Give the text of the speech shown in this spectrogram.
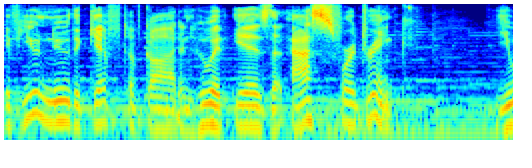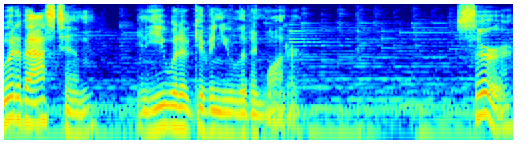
If you knew the gift of God and who it is that asks for a drink, you would have asked him, and he would have given you living water. Sir,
